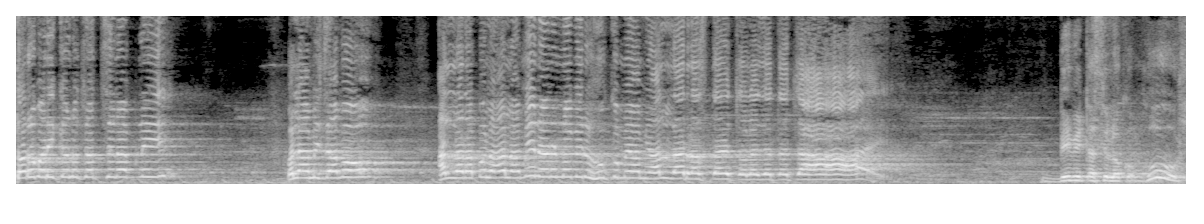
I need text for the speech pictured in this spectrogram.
তরবারি কেন চাচ্ছেন আপনি? বলে, আমি যাব আল্লাহ রাবুল আলমিনের নবীর হুকুমে আমি আল্লাহর রাস্তায় চলে যেতে চাই। বিবিটা ছিল হুশ।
